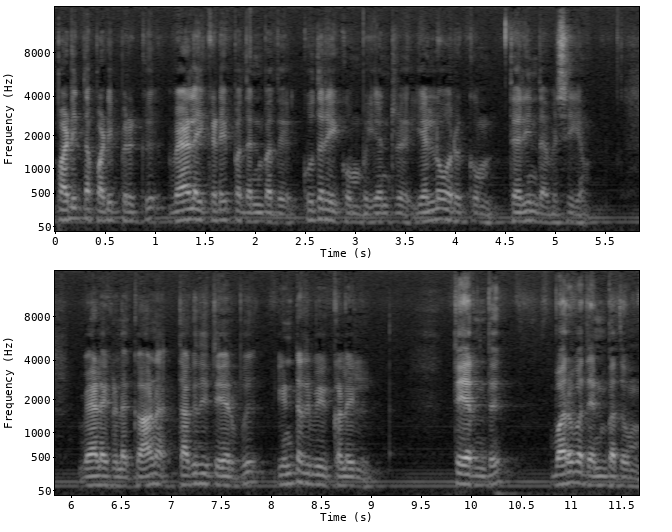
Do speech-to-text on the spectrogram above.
படித்த படிப்பிற்கு வேலை கிடைப்பதென்பது குதிரை கொம்பு என்று எல்லோருக்கும் தெரிந்த விஷயம். வேலைகளுக்கான தகுதி தேர்வு இன்டர்வியூக்களில் தேர்ந்து வருவதென்பதும்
